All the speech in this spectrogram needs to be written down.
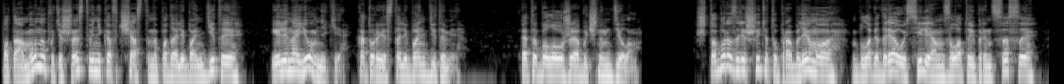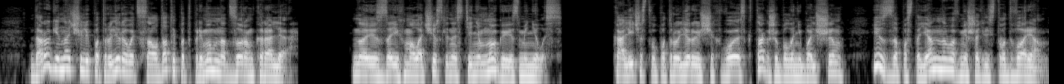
Потому на путешественников часто нападали бандиты или наемники, которые стали бандитами. Это было уже обычным делом. Чтобы разрешить эту проблему, благодаря усилиям Золотой Принцессы, дороги начали патрулировать солдаты под прямым надзором короля. Но из-за их малочисленности немного изменилось. Количество патрулирующих войск также было небольшим из-за постоянного вмешательства дворян,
